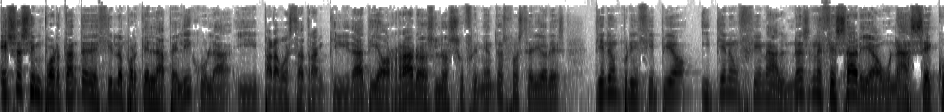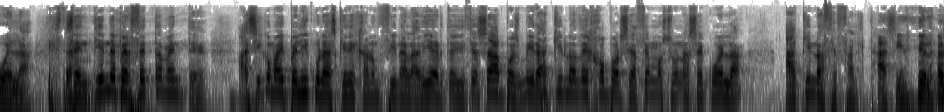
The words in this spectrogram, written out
Eso es importante decirlo porque la película, y para vuestra tranquilidad y ahorraros los sufrimientos posteriores, tiene un principio y tiene un final. No es necesaria una secuela. Se entiende perfectamente. Así como hay películas que dejan un final abierto y dices, ah, pues mira, aquí lo dejo por si hacemos una secuela. Aquí no hace falta. Así han ido las No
